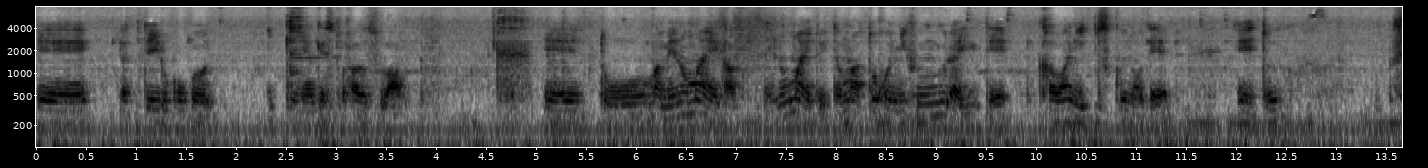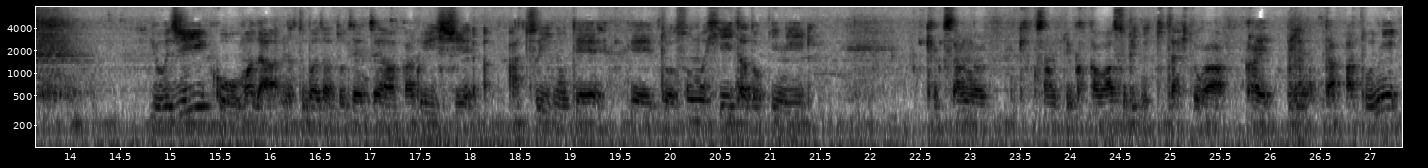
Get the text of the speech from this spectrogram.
えー、やっているここ一軒家ゲストハウスはえっ、とまあ目の前が目の前といってもまあ徒歩2分ぐらいで川に着くのでえっ、と4時以降まだ夏場だと全然明るいし暑いので、えーと、その引いた時に客さんがお客さんというか川遊びに来た人が帰っていった後に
